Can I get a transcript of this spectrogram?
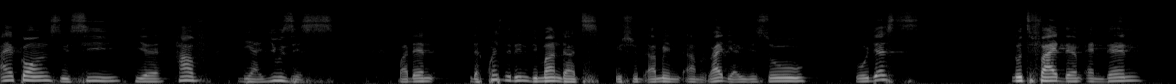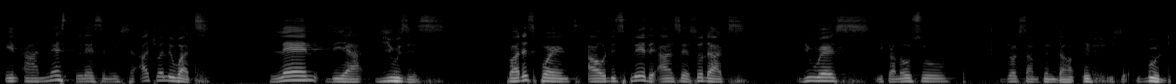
icons you see here have their uses. But then the question didn't demand that we should, I mean, um, their uses. So we'll just notify them and then in our next lesson we shall actually what? Learn their uses. So at this point, I'll display the answer so that viewers, you can also jot something down if you so. Good.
